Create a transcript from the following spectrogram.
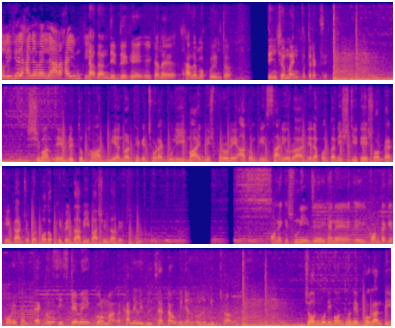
চলি ফিরে খাই না ফেললে আর খাইম কি? সাধারণ দিক দেখে এখানে খালে মক পর্যন্ত তিনশো মাইন হতে রাখছে। সীমান্তে মৃত্যু ফাঁদ মিয়ানমার থেকে ছোড়া গুলি মাইন বিস্ফোরণে আতঙ্কী স্থানীয়রা। নিরাপত্তা নিশ্চিতে সরকারকে কার্যকর পদক্ষেপের দাবি বাসিন্দাদের। অনেকে শুনি যে এখানে এই কন্টাকে করে ফেলে। একদম সিস্টেমেই গোলমাল খালি ওই দুই চারটা অভিযান করলে কিচ্ছু হবে না। জন্ম নিবন্ধনে ভোগান্তি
